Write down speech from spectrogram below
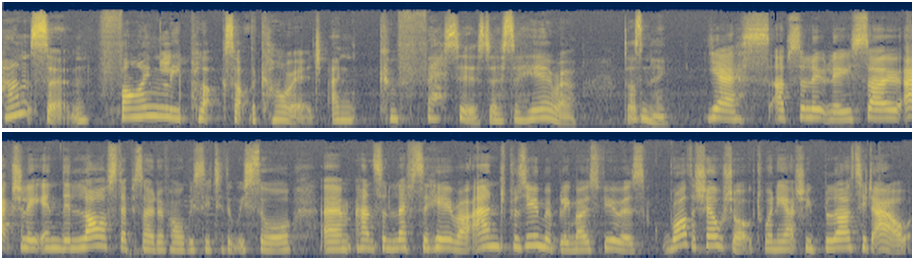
Hanssen finally plucks up the courage and confesses to Sahira, doesn't he? Yes, absolutely. So, actually, in the last episode of Holby City that we saw, um, Hanssen left Sahira and presumably most viewers rather shell shocked when he actually blurted out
